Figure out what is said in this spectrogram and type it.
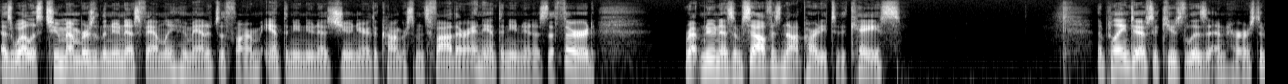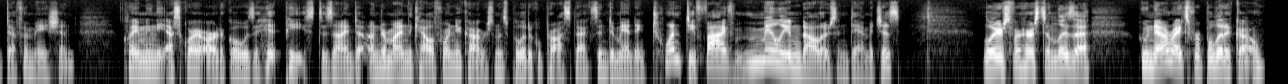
as well as two members of the Nunes family who manage the farm Anthony Nunes Jr., the congressman's father, and Anthony Nunes III. Rep. Nunes himself is not party to the case. The plaintiffs accused Lizza and Hearst of defamation, claiming the Esquire article was a hit piece designed to undermine the California congressman's political prospects and demanding $25 million in damages. Lawyers for Hearst and Lizza who now writes for Politico,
